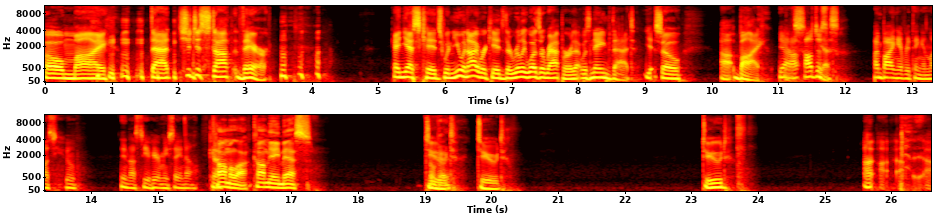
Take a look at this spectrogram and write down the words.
Oh my! that should just stop there. And yes, kids, when you and I were kids, there really was a rapper that was named that. So, uh, bye. Yeah, Yes, I'll just. yes. I'm buying everything unless you, unless you hear me say no. Kamala, Kanye mess. dude, Okay. dude, dude. I, I, I,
